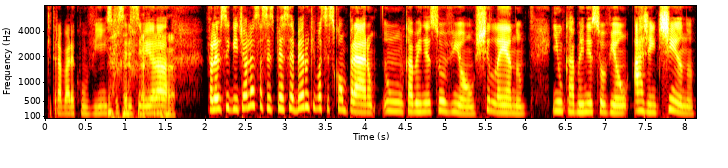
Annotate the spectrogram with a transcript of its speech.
que trabalha com vinho, especialista em vinho. lá. Falei o seguinte, olha só, vocês perceberam que vocês compraram um Cabernet Sauvignon chileno e um Cabernet Sauvignon argentino?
